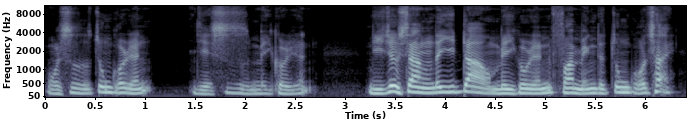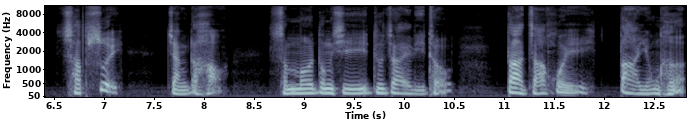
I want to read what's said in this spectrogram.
我是中国人。”也是美国人，你就像那一道美国人发明的中国菜插碎，讲得好，什么东西都在里头，大杂烩，大融合。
